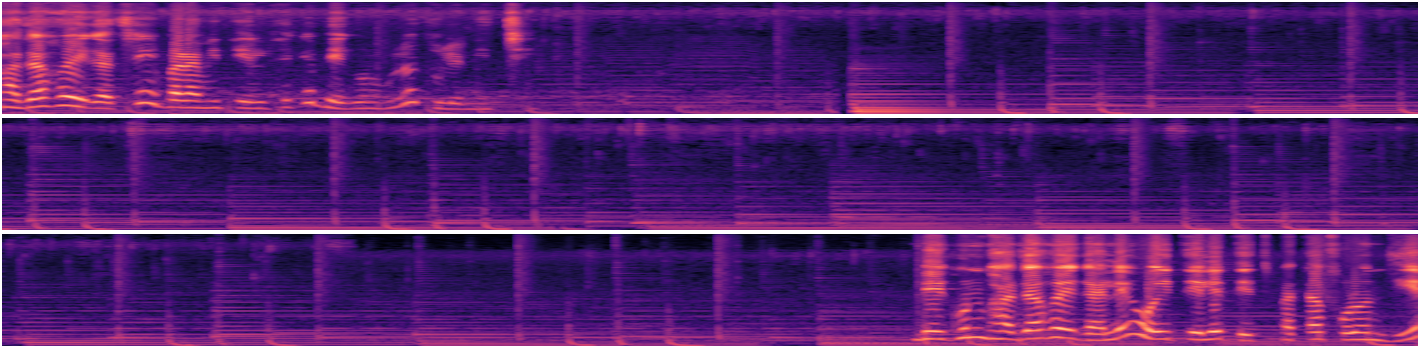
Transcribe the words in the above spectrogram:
ভাজা হয়ে গেছে, এবার আমি তেল থেকে বেগুনগুলো তুলে নিচ্ছি। বেগুন ভাজা হয়ে গেলে ওই তেলে তেজপাতা ফোড়ন দিয়ে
